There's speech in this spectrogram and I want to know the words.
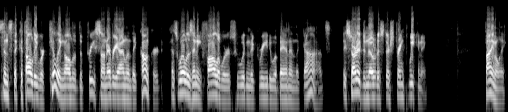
Since the Cathaldi were killing all of the priests on every island they conquered, as well as any followers who wouldn't agree to abandon the gods, they started to notice their strength weakening. Finally,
